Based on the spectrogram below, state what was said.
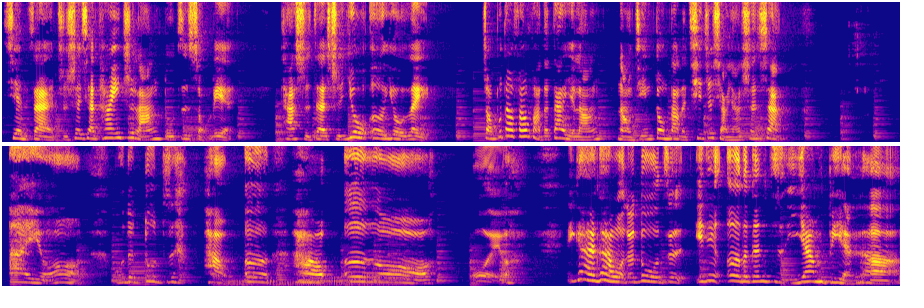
现在只剩下他一只狼独自狩猎。他实在是又饿又累，找不到方法的大野狼脑筋动到了七只小羊身上。哎呦，我的肚子好饿，好饿哦！哎呦，你看看我的肚子，已经饿得跟纸一样扁了。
